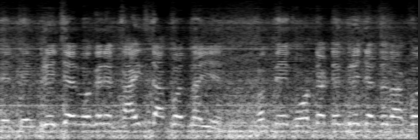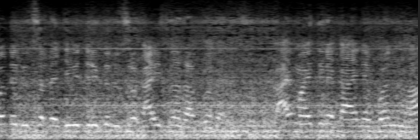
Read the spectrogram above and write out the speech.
ते टेम्परेचर वगैरे काहीच दाखवत नाही आहे फक्त एक वॉटर टेम्परेचरचं दाखवत आहे दुसरं त्याच्या व्यतिरिक्त दुसरं काहीच न दाखवत आहे. काय माहिती नाही काय नाही पण हा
